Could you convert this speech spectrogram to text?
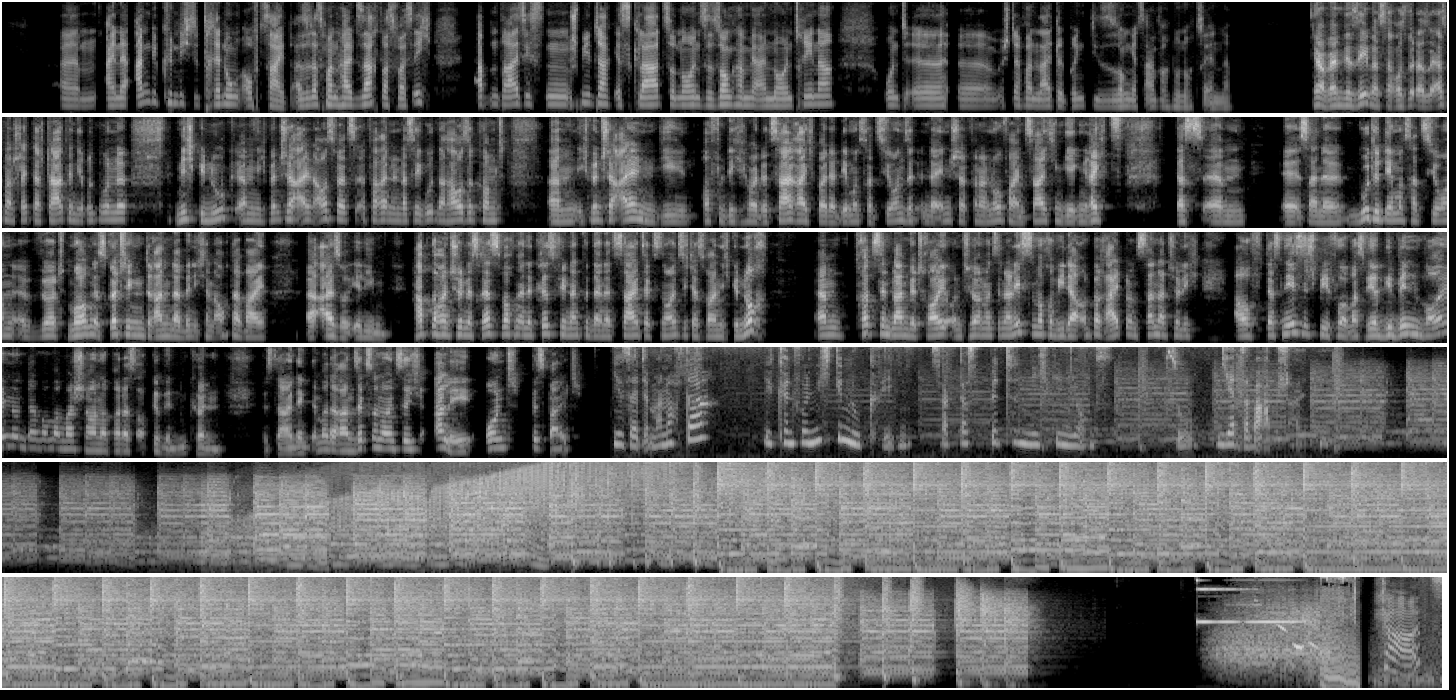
ähm, eine angekündigte Trennung auf Zeit. Also dass man halt sagt, was weiß ich, ab dem 30. Spieltag ist klar, zur neuen Saison haben wir einen neuen Trainer und äh, äh, Stefan Leitl bringt die Saison jetzt einfach nur noch zu Ende. Ja, werden wir sehen, was daraus wird. Also erstmal ein schlechter Start in die Rückrunde. Nicht genug. Ähm, ich wünsche allen Auswärtsfahrerinnen, dass ihr gut nach Hause kommt. Ähm, ich wünsche allen, die hoffentlich heute zahlreich bei der Demonstration sind in der Innenstadt von Hannover, ein Zeichen gegen rechts, dass ähm, es eine gute Demonstration äh, wird. Morgen ist Göttingen dran, da bin ich dann auch dabei. Äh, also, ihr Lieben, habt noch ein schönes Restwochenende. Chris, vielen Dank für deine Zeit. 96, das war nicht genug. Ähm, trotzdem bleiben wir treu und hören uns in der nächsten Woche wieder und bereiten uns dann natürlich auf das nächste Spiel vor, was wir gewinnen wollen. Und dann wollen wir mal schauen, ob wir das auch gewinnen können. Bis dahin denkt immer daran, 96, alle und bis bald. Ihr seid immer noch da? Ihr könnt wohl nicht genug kriegen. Sagt das bitte nicht den Jungs. So, jetzt aber abschalten.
